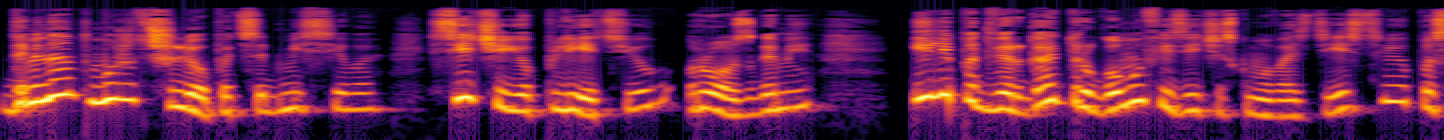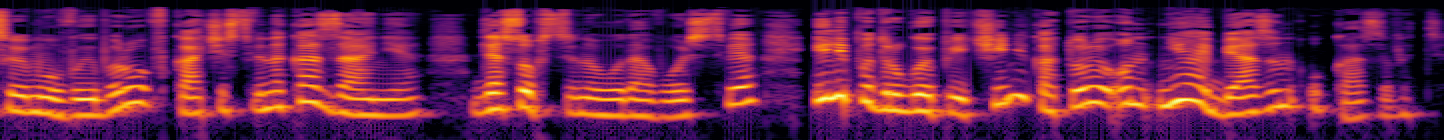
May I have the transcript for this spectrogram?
Доминант может шлепать сабмиссива, сечь ее плетью, розгами или подвергать другому физическому воздействию по своему выбору в качестве наказания для собственного удовольствия или по другой причине, которую он не обязан указывать.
